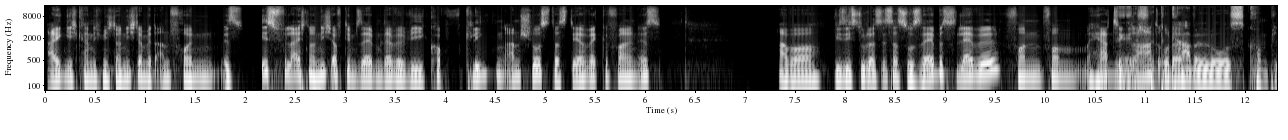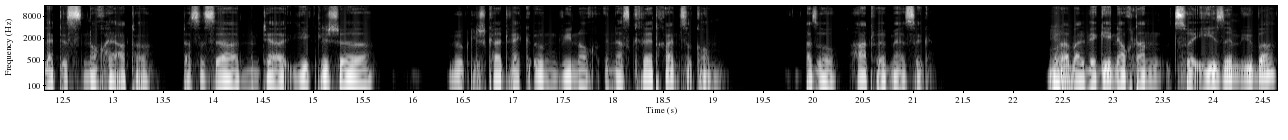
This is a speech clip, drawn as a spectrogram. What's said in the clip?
eigentlich kann ich mich noch nicht damit anfreunden. Es ist vielleicht noch nicht auf demselben Level wie Kopfklinkenanschluss, dass der weggefallen ist. Aber wie siehst du das? Ist das so selbes Level von, vom Nee, ich Härtegrad oder? Kabellos komplett ist noch härter. Das ist ja, nimmt ja jegliche Möglichkeit weg, irgendwie noch in das Gerät reinzukommen. Also hardwaremäßig. Ja. Oder? Weil wir gehen ja auch dann zur eSIM über.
